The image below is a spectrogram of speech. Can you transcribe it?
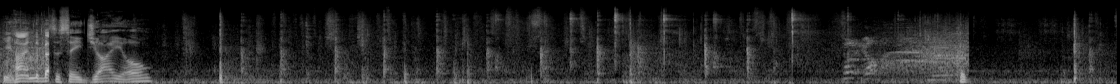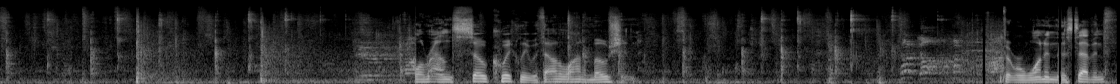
Behind the back to say Jayo. Around so quickly without a lot of motion. If it were one in the seventh.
